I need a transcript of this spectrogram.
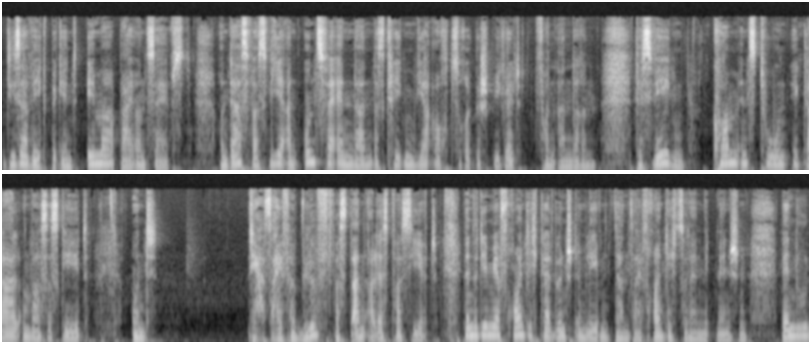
dieser Weg beginnt immer bei uns selbst. Und das, was wir an uns verändern, das kriegen wir auch zurückgespiegelt von anderen. Deswegen komm ins Tun, egal um was es geht. Und ja, sei verblüfft, was dann alles passiert. Wenn du dir mehr Freundlichkeit wünschst im Leben, dann sei freundlich zu deinen Mitmenschen. Wenn du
